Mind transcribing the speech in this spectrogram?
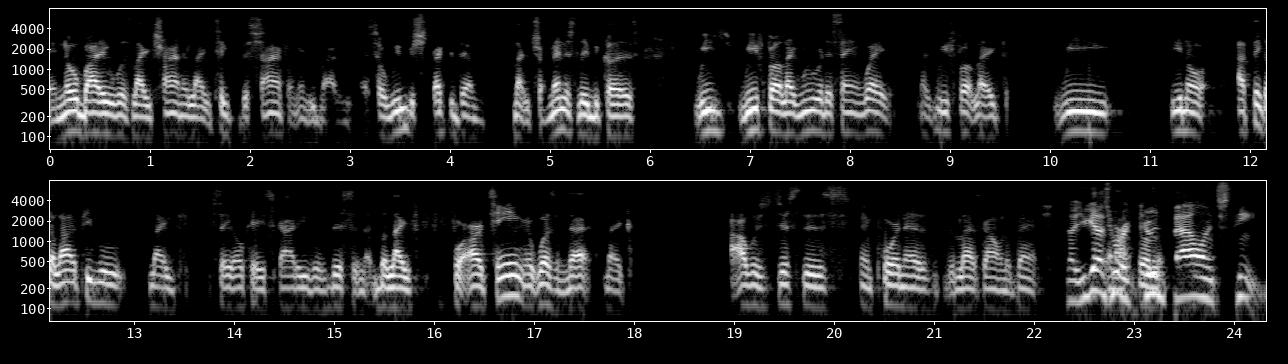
and nobody was like trying to like take the shine from anybody. And so we respected them like tremendously because we we felt like we were the same way. Like we felt like we, you know, I think a lot of people like say, okay, Scottie was this and that, but like for our team, it wasn't that. Like I was just as important as the last guy on the bench. No, you guys and were I a good like, balanced team.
